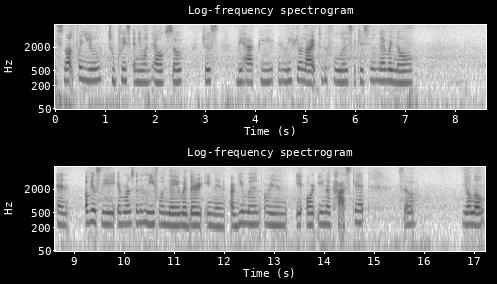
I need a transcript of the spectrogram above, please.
it's not for you to please anyone else. So just be happy and live your life to the fullest because you'll never know. And obviously, everyone's gonna leave one day, whether in an argument or in or in a casket. So, YOLO.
